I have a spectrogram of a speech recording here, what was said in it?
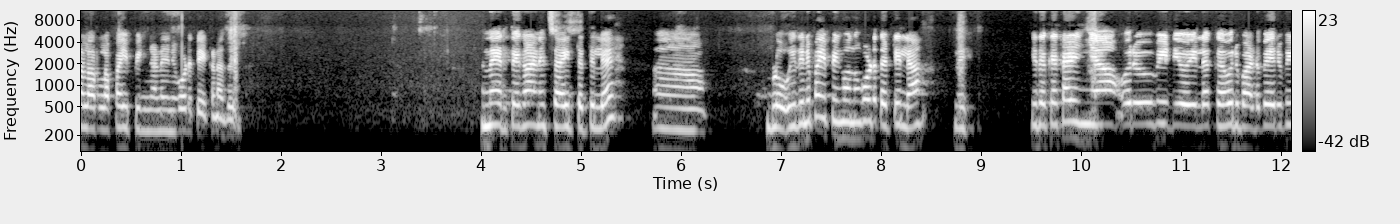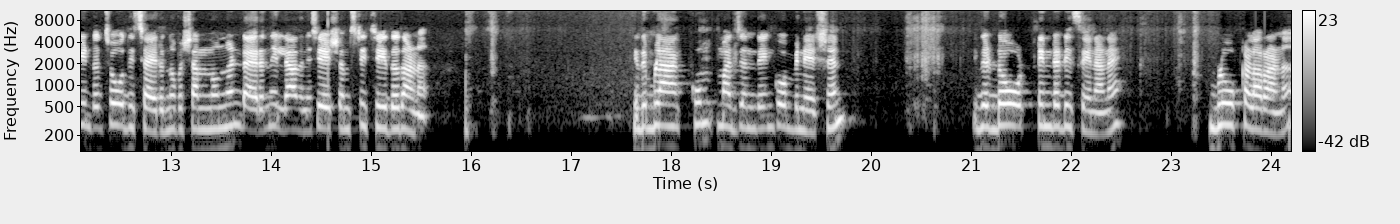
കളറുള്ള പൈപ്പിംഗ് ആണ് ഇതിന് കൊടുത്തേക്കണത്. നേരത്തെ കാണിച്ച ഐറ്റത്തിൽ ബ്ലൂ ഇതിന് പൈപ്പിംഗ് ഒന്നും കൊടുത്തിട്ടില്ല. ഇതൊക്കെ കഴിഞ്ഞ ഒരു വീഡിയോയിലൊക്കെ ഒരുപാട് പേര് വീണ്ടും ചോദിച്ചായിരുന്നു പക്ഷെ അന്നൊന്നും ഉണ്ടായിരുന്നില്ല. അതിനുശേഷം സ്റ്റിച്ച് ചെയ്തതാണ്. ഇത് ബ്ലാക്കും മജന്തയും കോമ്പിനേഷൻ ഇത് ഡോട്ടിന്റെ ഡിസൈൻ ആണ്. ബ്ലൂ കളറാണ്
